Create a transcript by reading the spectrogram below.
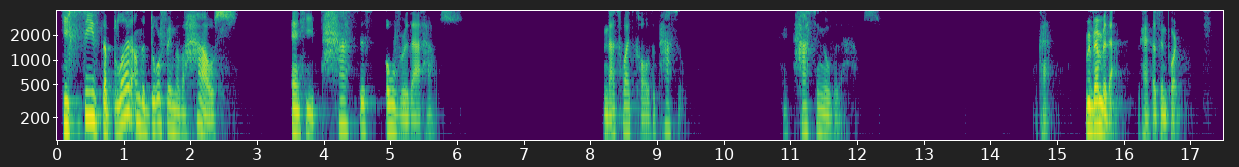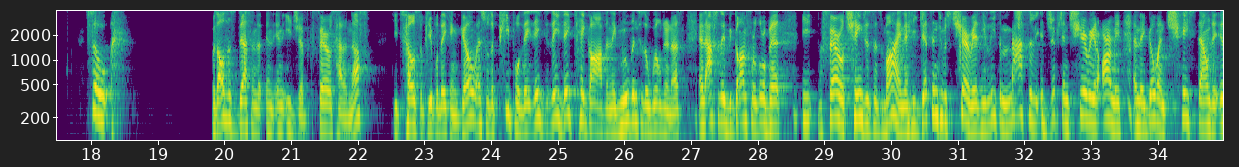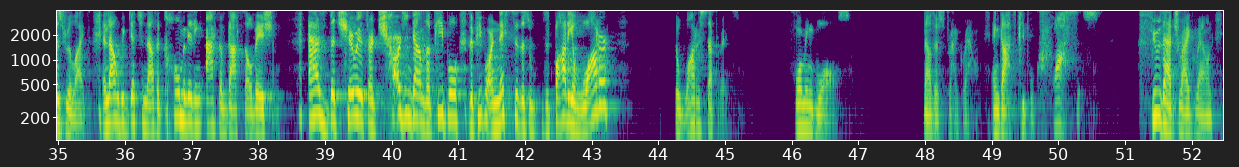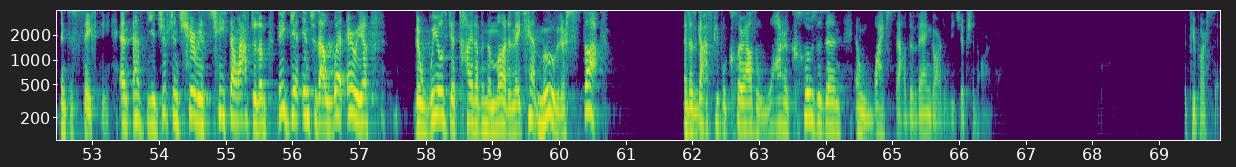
he sees the blood on the doorframe of a house and he passes over that house. And that's why it's called the Passover. Okay, passing over that house. Okay, remember that. Okay, that's important. So, with all this death in, the, in, in Egypt, Pharaoh's had enough he tells the people they can go. And so the people, they, they, they, they, take off and they move into the wilderness. And after they've been gone for a little bit, he, Pharaoh changes his mind and he gets into his chariot. He leads a massive Egyptian chariot army and they go and chase down the Israelites. And now we get to now the culminating act of God's salvation. As the chariots are charging down the people, the people are next to this, this body of water. The water separates, forming walls. Now there's dry ground. And God's people crosses through that dry ground into safety. And as the Egyptian chariots chase down after them, they get into that wet area. Their wheels get tied up in the mud and they can't move. They're stuck. And as God's people clear out, the water closes in and wipes out the vanguard of the Egyptian army. The people are safe.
